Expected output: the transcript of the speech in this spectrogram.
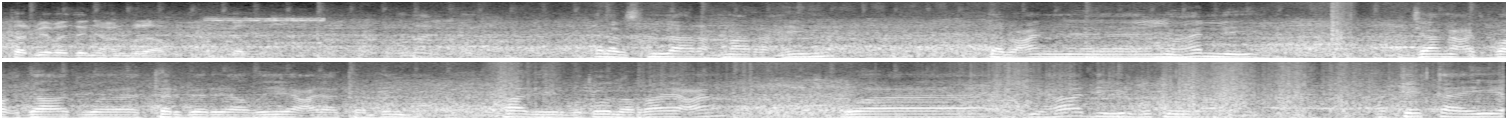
التربيه البدنية على الرياضه بسم الله الرحمن الرحيم. طبعا نهني جامعة بغداد والتربية الرياضية على تنظيم هذه البطولة الرائعة. وفي هذه البطولة حقيقة هي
